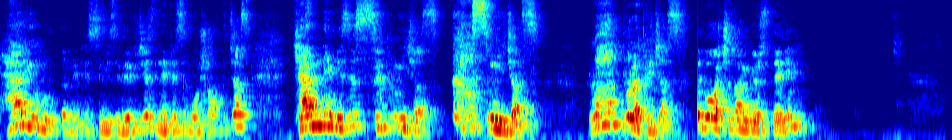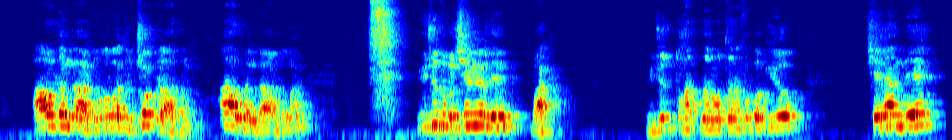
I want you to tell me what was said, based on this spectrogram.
Her yumrukta nefesimizi vereceğiz. Nefesi boşaltacağız. Kendimizi sıkmayacağız, kasmayacağız. Rahat bırakacağız. Bu açıdan göstereyim. Aldım gardımı. Bakın çok rahatım. Aldım gardımı. Vücudumu çevirdim. Bak. Vücut hatları o tarafa bakıyor. Çenemde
